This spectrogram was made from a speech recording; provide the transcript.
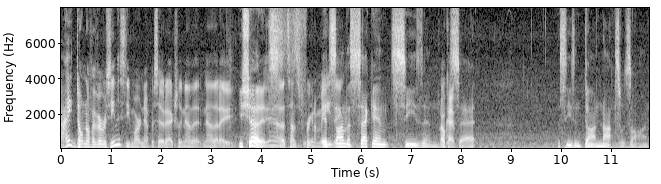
I don't know if I've ever seen the Steve Martin episode actually. Now that now that I You should. It's yeah, that sounds friggin' amazing. It's on the second season Okay. set. The season Don Knotts was on.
